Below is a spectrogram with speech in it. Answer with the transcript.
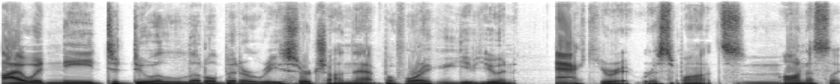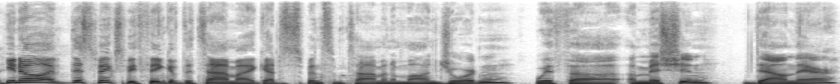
I would need to do a little bit of research on that before I could give you an accurate response. Honestly. You know, I, this makes me think of the time I got to spend some time in Amman, Jordan, with uh, a mission down there.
